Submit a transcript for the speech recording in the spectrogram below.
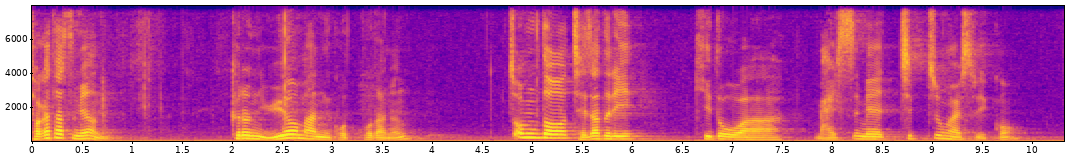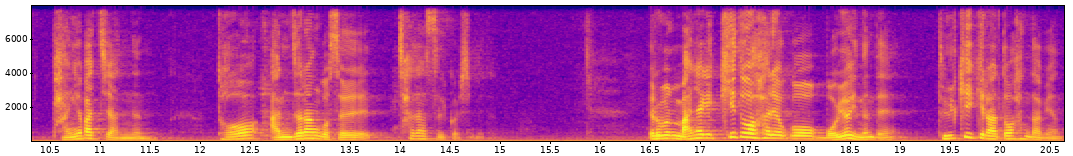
저 같았으면 그런 위험한 곳보다는 좀 더 제자들이 기도와 말씀에 집중할 수 있고 방해받지 않는 더 안전한 곳을 찾았을 것입니다. 여러분 만약에 기도하려고 모여 있는데 들키기라도 한다면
